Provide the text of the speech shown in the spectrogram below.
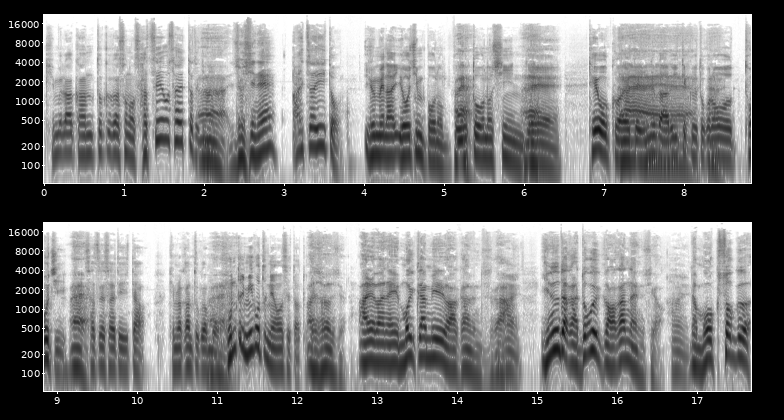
木村監督がその撮影をされた時に、うん。女子ね。あいつはいいと有名な用心棒の冒頭のシーンで、手を加えて犬が歩いてくるところを当時ええ撮影されていた木村監督がもうええ本当に見事に合わせたと。あそうですよ。あれはね、もう一回見ればわかるんですが、はい犬だからどこ行くかわかんないんですよ。はいだから目測。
